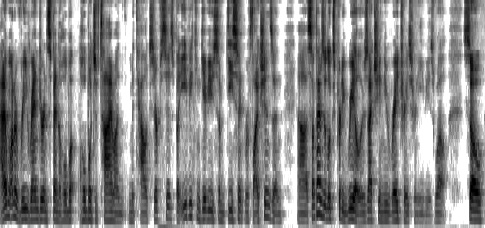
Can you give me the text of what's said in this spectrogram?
I don't want to re-render and spend a whole, whole bunch of time on metallic surfaces, but Eevee can give you some decent reflections, and uh, sometimes it looks pretty real. There's actually a new ray tracer in Eevee as well. So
